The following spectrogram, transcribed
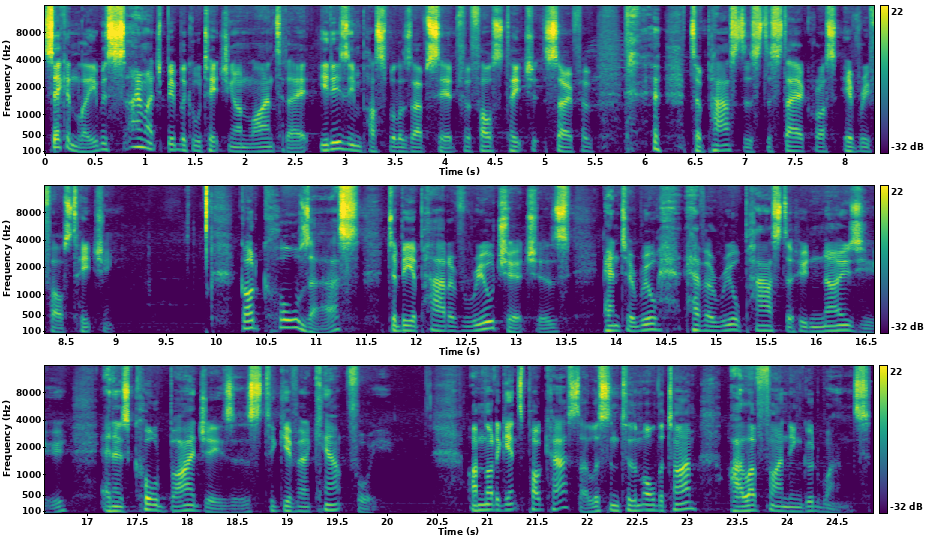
Secondly, with so much biblical teaching online today, it is impossible, as I've said, for false teachers, so for to pastors to stay across every false teaching. God calls us to be a part of real churches and to real, have a real pastor who knows you and is called by Jesus to give an account for you. I'm not against podcasts. I listen to them all the time. I love finding good ones.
